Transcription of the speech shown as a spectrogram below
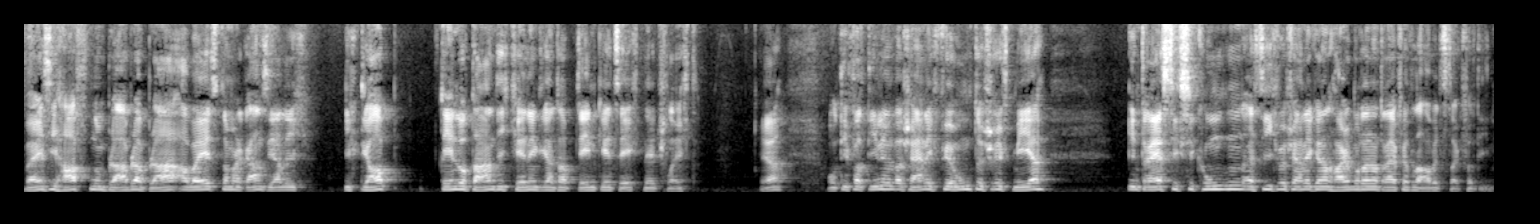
weil sie haften und bla bla bla, aber jetzt nochmal ganz ehrlich, ich glaube, den Notaren, die ich kennengelernt habe, denen geht's echt nicht schlecht. Ja? Und die verdienen wahrscheinlich für Unterschrift mehr in 30 Sekunden, als ich wahrscheinlich einen halben oder einen Dreiviertel Arbeitstag verdiene.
